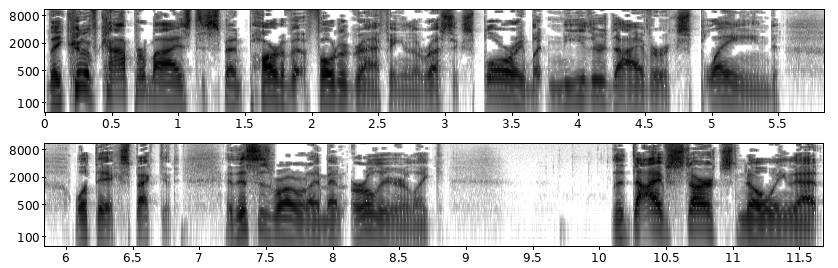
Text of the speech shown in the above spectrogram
They could have compromised to spend part of it photographing and the rest exploring, but neither diver explained what they expected. And this is what what I meant earlier. Like the dive starts knowing that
